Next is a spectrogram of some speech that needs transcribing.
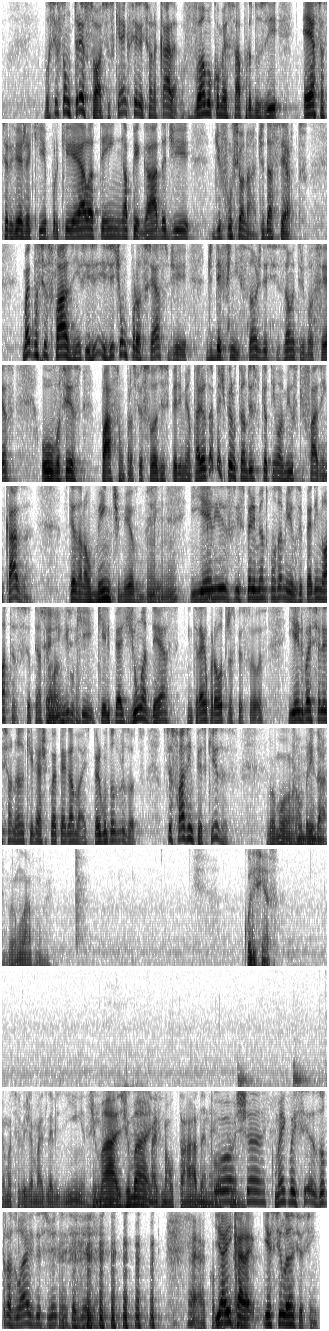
Vocês são três sócios, quem é que seleciona? Cara, vamos começar a produzir essa cerveja aqui, porque ela tem a pegada de, de funcionar, de dar certo. Como é que vocês fazem isso? Existe um processo de, de definição, de decisão entre vocês? Ou vocês passam para as pessoas experimentarem? Eu estou até te perguntando isso porque eu tenho amigos que fazem em casa artesanalmente mesmo, assim. Uhum, e sim. eles experimentam com os amigos e pedem notas. Eu tenho até sim, um amigo sim, que, que ele pede de 1 a 10, entrega para outras pessoas e ele vai selecionando o que ele acha que vai pegar mais, perguntando para os outros. Vocês fazem pesquisas? Vamos, vamos brindar. Vamos lá, vamos lá. Com licença. Tem uma cerveja mais levezinha, assim. Demais, demais. Mais maltada, né? Poxa, então... como é que vai ser as outras lives desse jeito sem cerveja? é, e aí, cara, esse lance assim,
